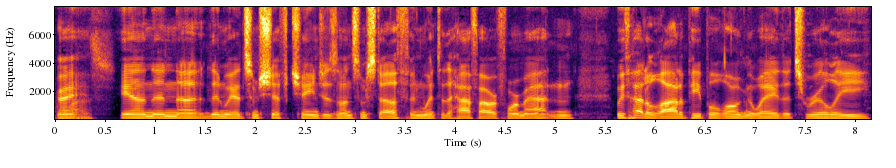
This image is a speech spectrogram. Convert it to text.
right. And then, uh, then we had some shift changes on some stuff and went to the half hour format. And we've had a lot of people along the way that's really,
